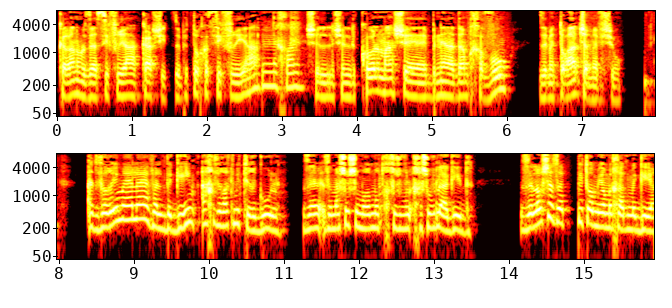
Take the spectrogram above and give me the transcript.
קראנו לזה הספרייה הקשית, זה בתוך הספרייה נכון. של של כל מה שבני האדם חוו, זה מתועד שם איפשהו. הדברים האלה אבל מגיעים אך ורק מתרגול. זה, זה משהו שמאוד מאוד חשוב, חשוב להגיד. זה לא שזה פתאום יום אחד מגיע.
